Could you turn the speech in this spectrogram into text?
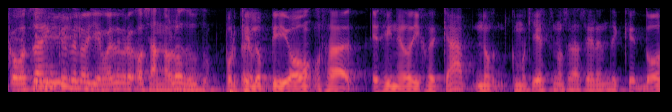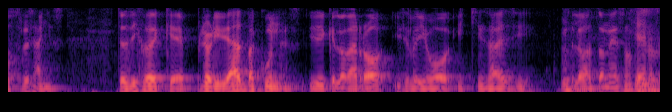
¿Cómo saben Y- que se lo llevó el bro? O sea, no lo dudo. Porque pero- lo pidió, o sea, ese dinero dijo de que, ah, no, como que esto no se va a hacer en de que dos, tres años. Entonces dijo de que prioridad vacunas. Y de que lo agarró y se lo llevó y quién sabe si se lo gastó en eso. ¿Quién los,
